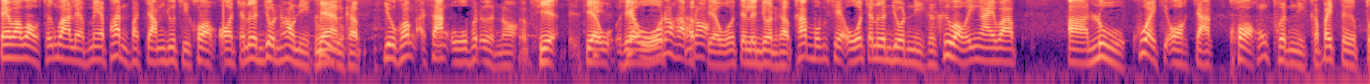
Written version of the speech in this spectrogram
แต่ว่าเว้าถึงว่าแล้วแม่พันธุ์ประจำอยู่ที่คอกออเจริญยนต์เฮานี่คืแม่นครับอยู่ของสร้างโอเพิ่นเอิ้นเนาะเสียเสียเสียโอเนาะครับเนาะเสียโอเจริญยนต์ครับครับผมเสียโอเจริญยนต์นี่ก็คือเว่าง่ายๆว่าอ่า ลูกคุ้ยที่ออกจากคอกของเพิ่นนี่ก็ไปเติบโต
